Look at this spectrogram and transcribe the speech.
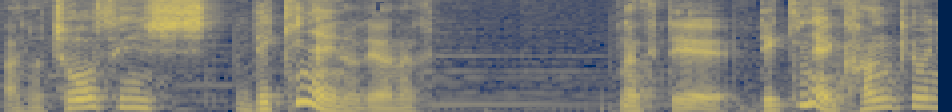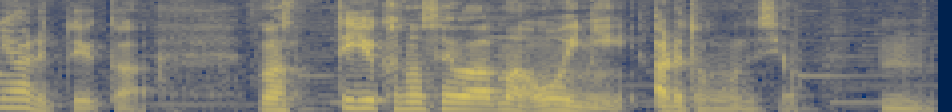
あの挑戦しできないのではなくなくてできない環境にあるというか、まあ、っていう可能性はまあ大いにあると思うんですよ。うん。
